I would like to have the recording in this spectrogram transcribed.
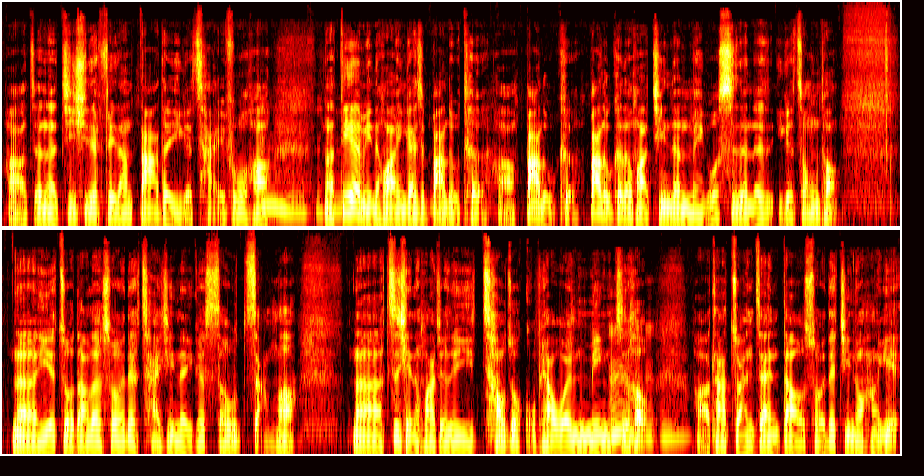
啊，真的积蓄了非常大的一个财富哈。那第二名的话应该是巴鲁特啊，巴鲁克，巴鲁克的话经任美国四任的一个总统，那也做到了所谓的财经的一个首长啊。那之前的话就是以操作股票闻名之后，啊，他转战到所谓的金融行业，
